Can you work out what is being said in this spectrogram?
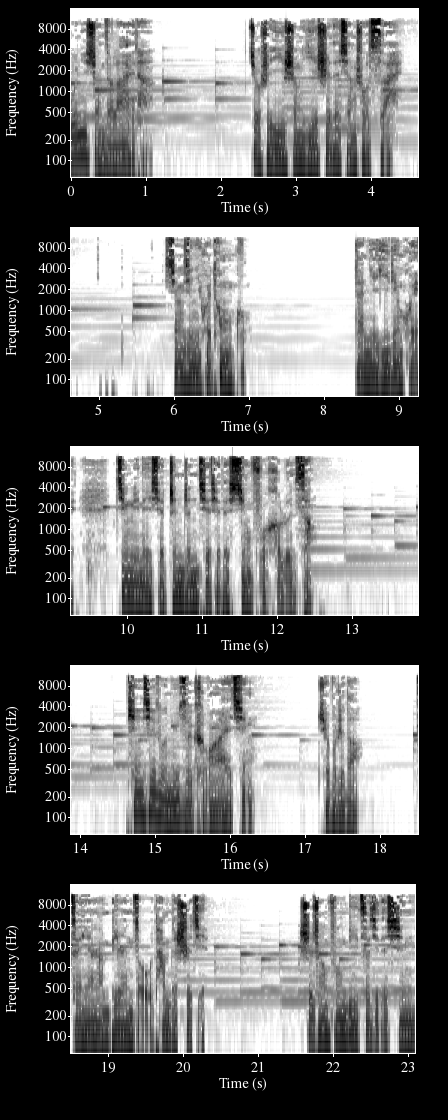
果你选择了爱他，就是一生一世的享受死爱。相信你会痛苦，但你一定会经历那些真真切切的幸福和沦丧。天蝎座女子渴望爱情，却不知道怎样让别人走入他们的世界，时常封闭自己的心。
